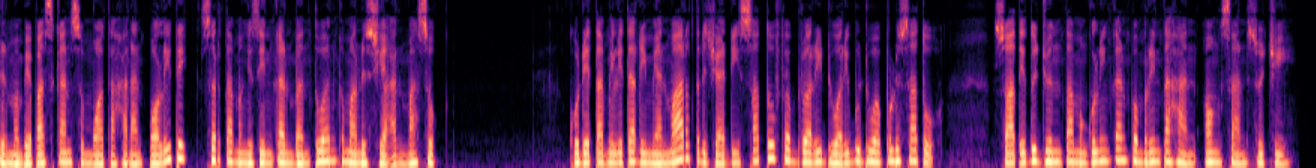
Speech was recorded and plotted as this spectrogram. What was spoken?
dan membebaskan semua tahanan politik serta mengizinkan bantuan kemanusiaan masuk. Kudeta militer di Myanmar terjadi 1 Februari 2021. Saat itu junta menggulingkan pemerintahan Aung San Suu Kyi.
